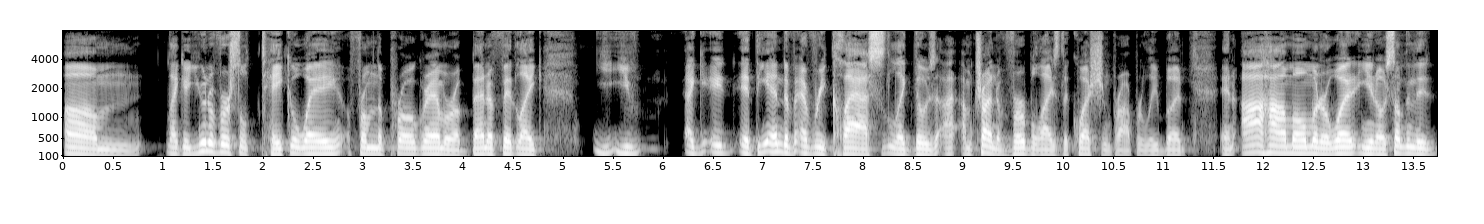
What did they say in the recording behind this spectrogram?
um like a universal takeaway from the program or a benefit like you at the end of every class, like those, I, I'm trying to verbalize the question properly, but an aha moment or what, you know, something that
